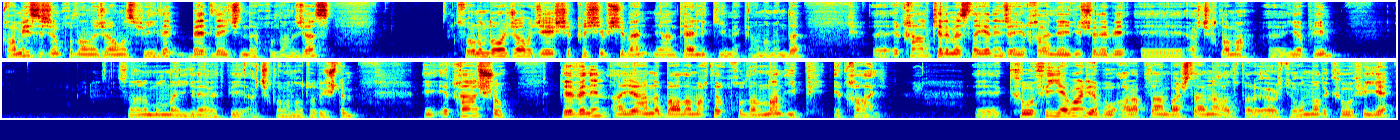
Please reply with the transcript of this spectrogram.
Kamis için kullanacağımız fiili bedle için de kullanacağız. Sorunun doğru cevabı C şıkkı şipşiben yani terlik giymek anlamında. E, ikal kelimesine gelince ikal ile ilgili şöyle bir e, açıklama e, yapayım. Sanırım bununla ilgili evet bir açıklama notu düştüm. E, ikal şu. Devenin ayağını bağlamakta kullanılan ip. ikal. E, kufiye var ya bu Arapların başlarına aldıkları örtü. Onun adı kufiye.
